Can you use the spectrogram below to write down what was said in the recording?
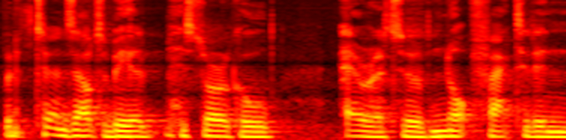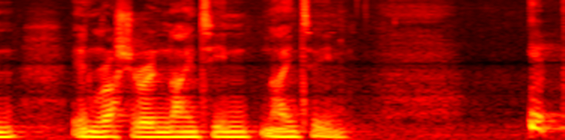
But it turns out to be a historical error to have not factored in in Russia in 1919. It,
